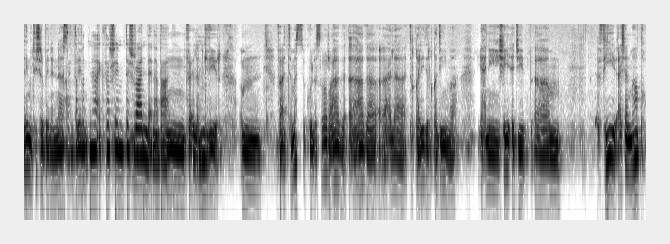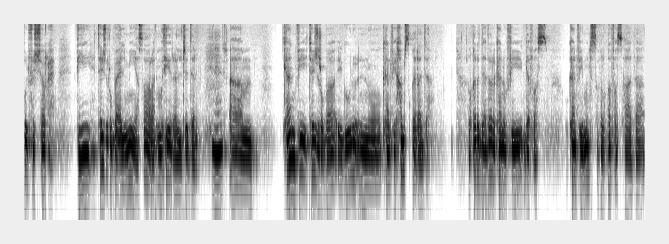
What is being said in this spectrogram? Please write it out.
هذه منتشرة بين الناس بين أعتقد أنها أكثر شيء منتشرة عندنا بعد. مم، فعلا كثير. مم، فالتمسك والإصرار هذا هذا على التقاليد القديمة يعني شيء عجيب. في عشان ما أطول في الشرح في تجربة علمية صارت مثيرة للجدل. كان في تجربة يقولوا إنه كان في خمس قردة. القردة هذول كانوا في قفص وكان في منتصف القفص هذا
